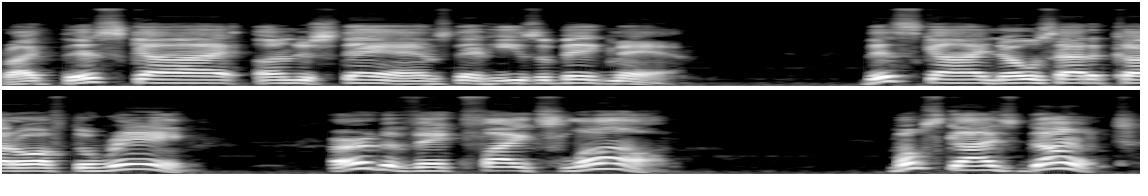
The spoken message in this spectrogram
Right? This guy understands that he's a big man. This guy knows how to cut off the ring. Hrgovic fights long. Most guys don't.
